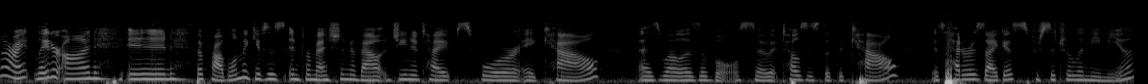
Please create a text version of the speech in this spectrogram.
All right, later on in the problem, it gives us information about genotypes for a cow as well as a bull. So it tells us that the cow is heterozygous for citrullinemia.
